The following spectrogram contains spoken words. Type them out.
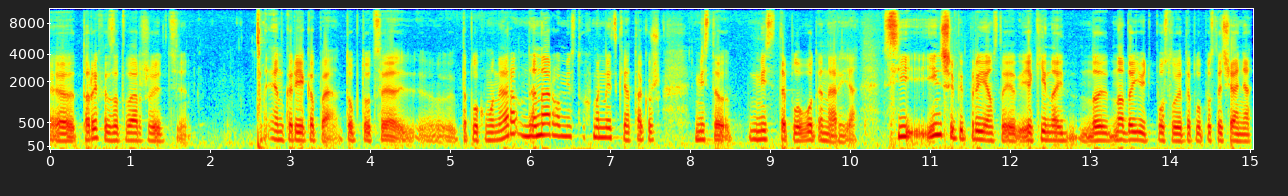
е, тарифи затверджують НКРЄКП. Тобто це е, теплокомуненерго місто Хмельницьке, а також місто, місто тепловоденергія. Всі інші підприємства, які на- надають послуги теплопостачання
